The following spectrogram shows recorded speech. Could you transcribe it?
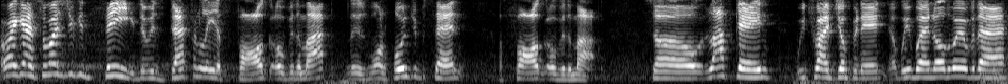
All right, guys, so as you can see, there is definitely a fog over the map. There's 100% a fog over the map. So, last game, we tried jumping in, and we went all the way over there.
